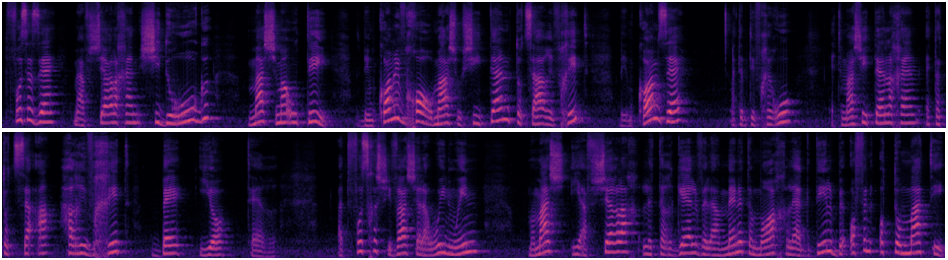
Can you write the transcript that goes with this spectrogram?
הדפוס הזה מאפשר לכם שדרוג משמעותי. במקום לבחור משהו שייתן תוצאה רווחית, במקום זה אתם תבחרו את מה שייתן לכם את התוצאה הרווחית ביותר. הדפוס חשיבה של הווין ווין ממש יאפשר לך לתרגל ולאמן את המוח להגדיל באופן אוטומטי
